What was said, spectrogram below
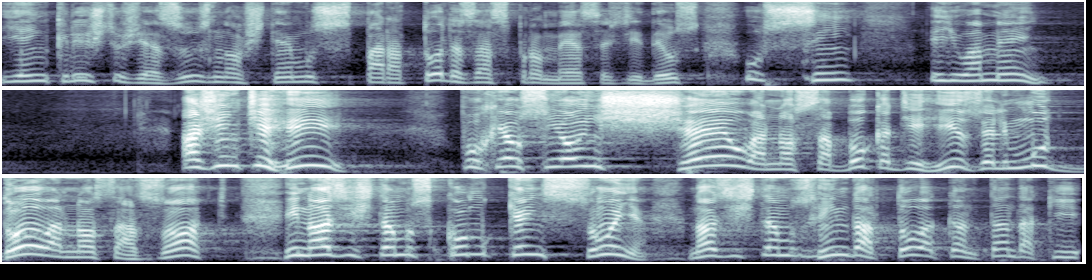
E em Cristo Jesus nós temos para todas as promessas de Deus o sim e o amém. A gente ri, porque o Senhor encheu a nossa boca de riso, Ele mudou a nossa sorte, e nós estamos como quem sonha, nós estamos rindo à toa, cantando aqui,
